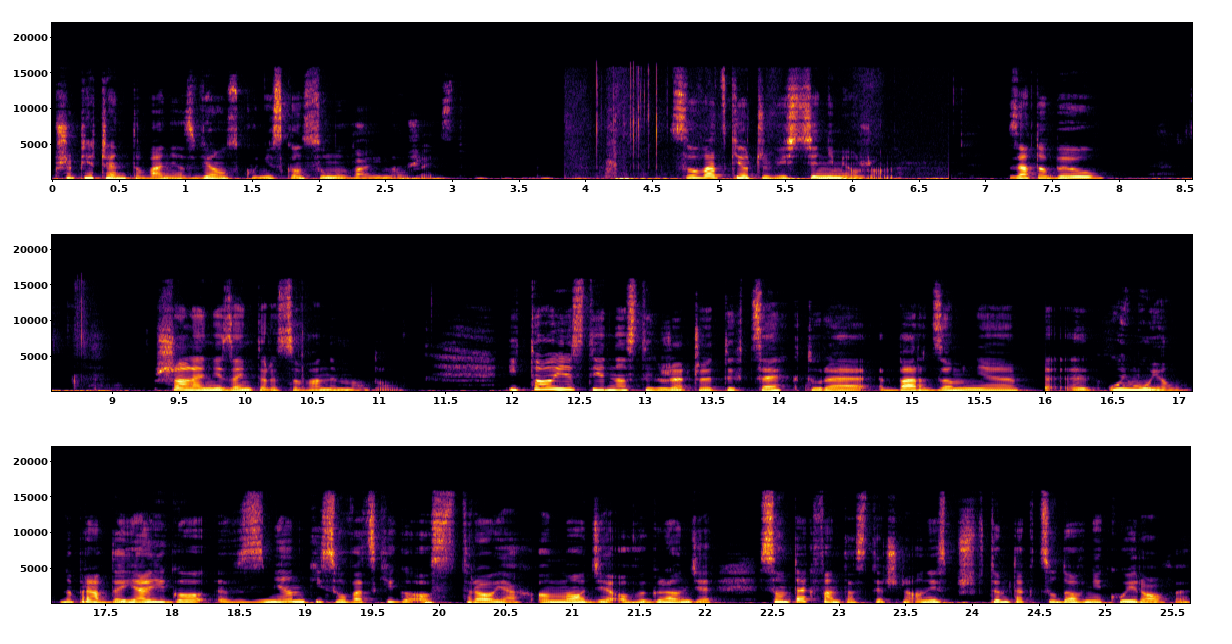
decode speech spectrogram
przypieczętowania związku nie skonsumowali małżeństwa. Słowacki oczywiście nie miał żony. Za to był szalenie zainteresowany modą. I to jest jedna z tych rzeczy, tych cech, które bardzo mnie e, ujmują. Naprawdę, ja jego wzmianki słowackiego o strojach, o modzie, o wyglądzie są tak fantastyczne. On jest w tym tak cudownie queerowy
